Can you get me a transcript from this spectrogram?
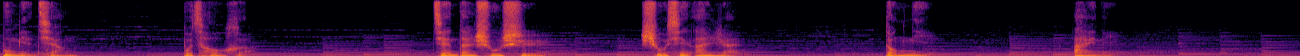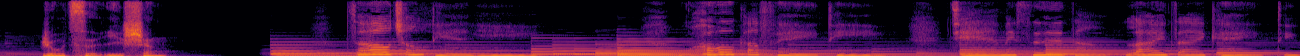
不勉强，不凑合，简单舒适，舒心安然，懂你，爱你。如此一生，早成电影午后咖啡厅，姐妹私到来在 KTV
